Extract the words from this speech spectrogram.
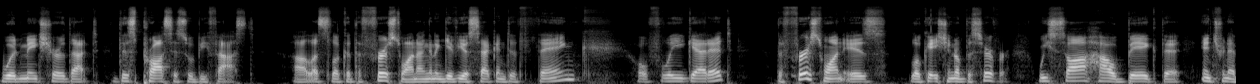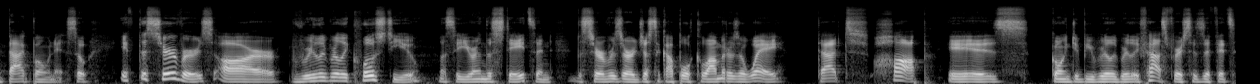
would make sure that this process would be fast? Uh, let's look at the first one. I'm going to give you a second to think. Hopefully you get it. The first one is location of the server. We saw how big the internet backbone is. So if the servers are really, really close to you, let's say you're in the States and the servers are just a couple of kilometers away, that hop is going to be really, really fast versus if it's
